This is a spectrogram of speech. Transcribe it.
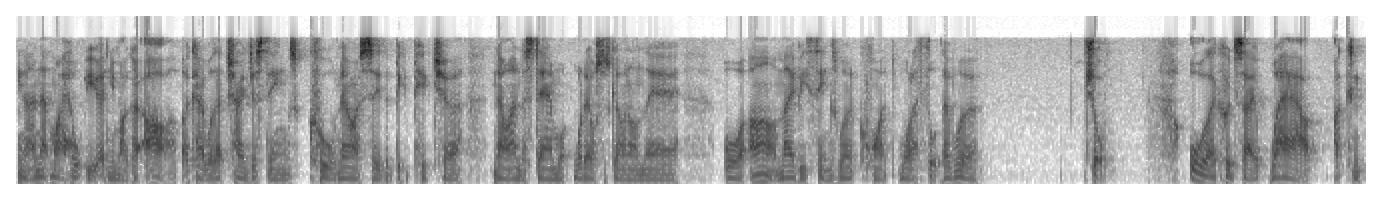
you know, and that might help you, and you might go, oh, okay, well, that changes things. Cool, now I see the bigger picture. Now I understand what, what else is going on there. Or, oh, maybe things weren't quite what I thought they were. Sure. Or they could say, wow, I can,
